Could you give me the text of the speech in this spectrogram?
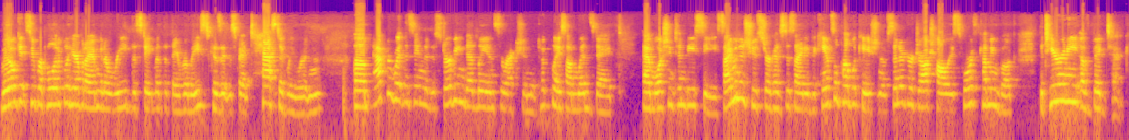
We don't get super political here, but I am going to read the statement that they released because it was fantastically written. Um, after witnessing the disturbing, deadly insurrection that took place on Wednesday at Washington, D.C., Simon & Schuster has decided to cancel publication of Senator Josh Hawley's forthcoming book, The Tyranny of Big Tech.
